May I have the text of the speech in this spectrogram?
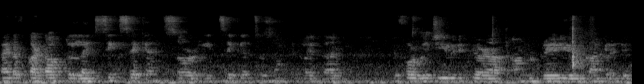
kind of cut off to like six seconds or eight seconds or something like that, before which even if you're on, on radio, you can't really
